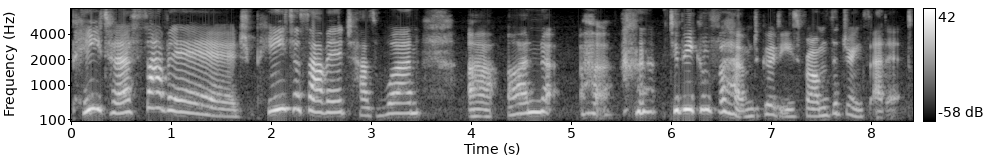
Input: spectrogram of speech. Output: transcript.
Peter Savage. Peter Savage has won uh, un to be confirmed goodies from the drinks edit.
